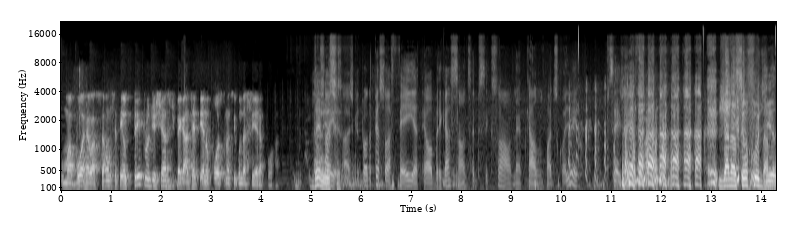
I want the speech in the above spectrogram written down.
uma boa relação, você tem o triplo de chance de pegar ZT no posto na segunda-feira, porra. Delícia. isso, acho que toda pessoa feia tem a obrigação de ser bissexual, né? Porque ela não pode escolher. Você já é Já nasceu fudido.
